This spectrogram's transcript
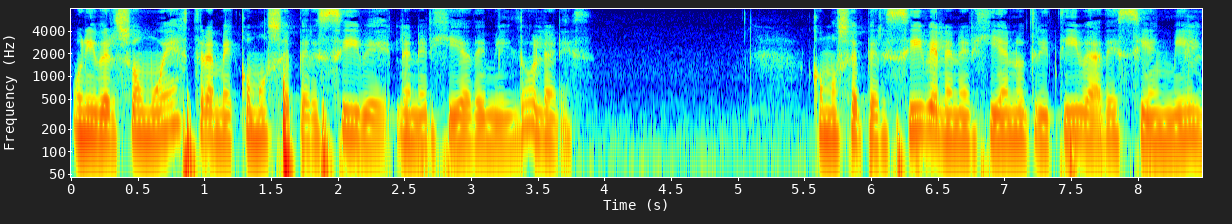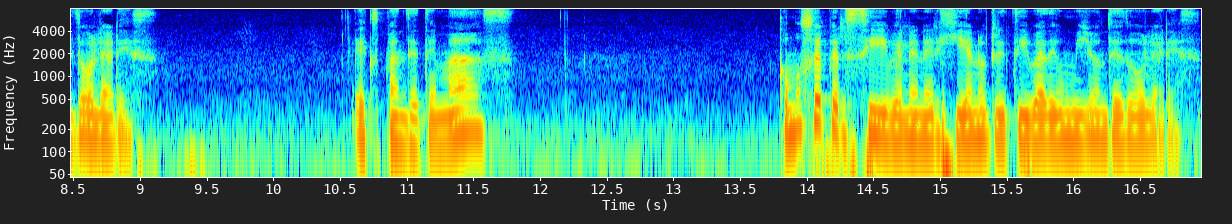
Universo, muéstrame cómo se percibe la energía de mil dólares cómo se percibe la energía nutritiva de 100 mil dólares. Expándete más. ¿Cómo se percibe la energía nutritiva de un millón de dólares?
